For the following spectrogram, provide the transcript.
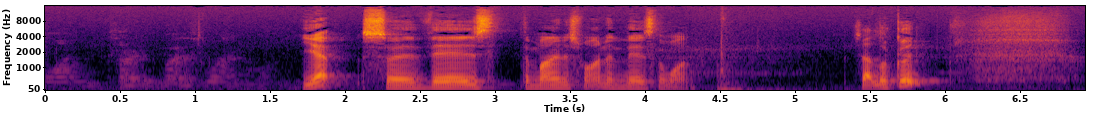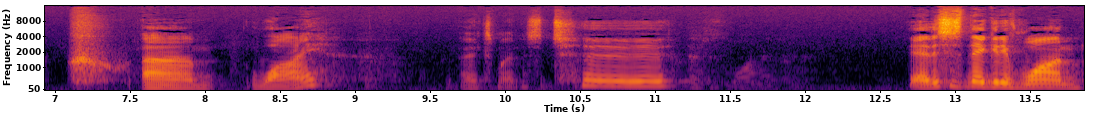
one. Sorry, minus one. Yep. So there's the minus one and there's the one. Does that look good? Um, y, x minus two. That's just one. And Yeah, this is negative one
